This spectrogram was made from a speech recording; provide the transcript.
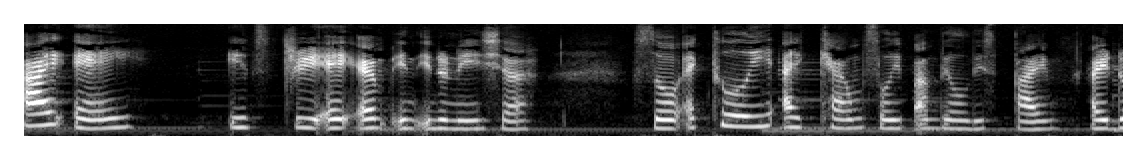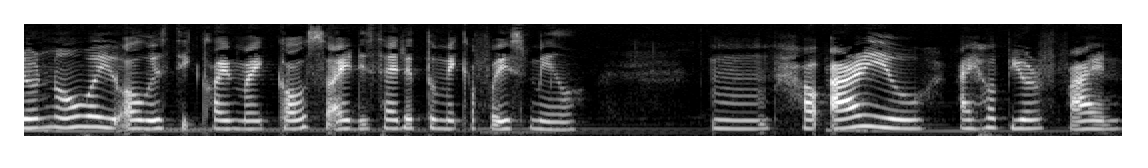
Hi A, it's 3 a.m. in Indonesia. So actually I can't sleep until this time. I don't know why you always decline my calls, so I decided to make a voicemail. Um, how are you? I hope you're fine.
